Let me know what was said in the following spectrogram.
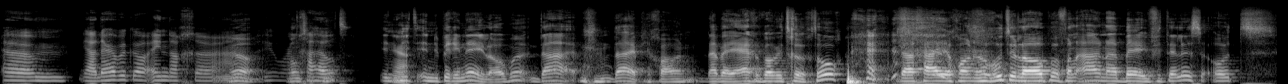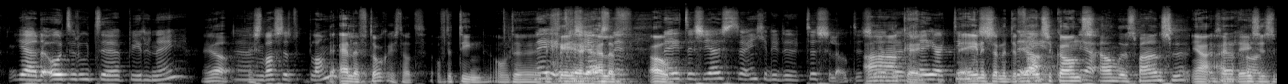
Ehm, ja, daar heb ik wel één dag eh, Ja, heel hard gehuild. In, Ja. Niet in de Pyreneeën lopen, daar, daar heb je gewoon, daar ben je eigenlijk wel weer terug, toch? daar ga je gewoon een route lopen van A naar B. Vertel eens, Oot. Ja, de autoroute Pyrenee Ja. ehm, was het plan. De 11 toch is dat? Of de 10? Of de, Nee, de het is juist- GR11? oh, Nee, het is juist eentje die ertussen loopt. Dus eh, Ah, de oké. GR10 De ene is aan de de Franse e- kant. Ja, Aan de Spaanse. ja, en deze gaan- is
